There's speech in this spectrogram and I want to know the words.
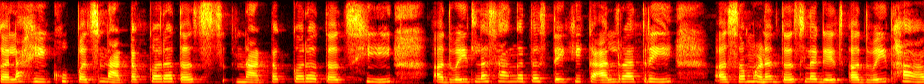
कला ही खूपच नाटक करतच नाटक करतच ही अद्वैतला सांगत असते की काल रात्री असं म्हणतच लगेच अद्वैत हा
